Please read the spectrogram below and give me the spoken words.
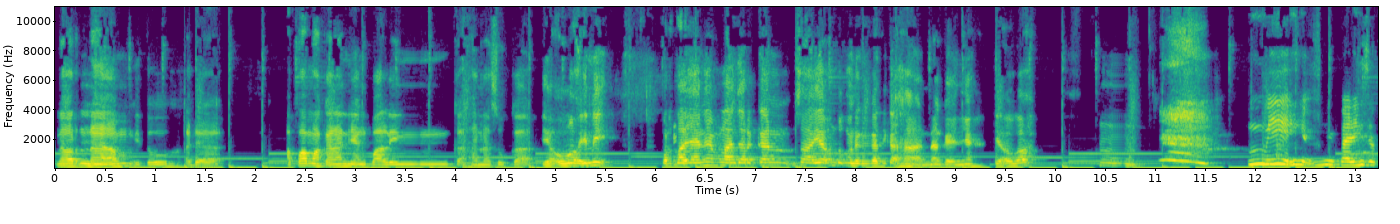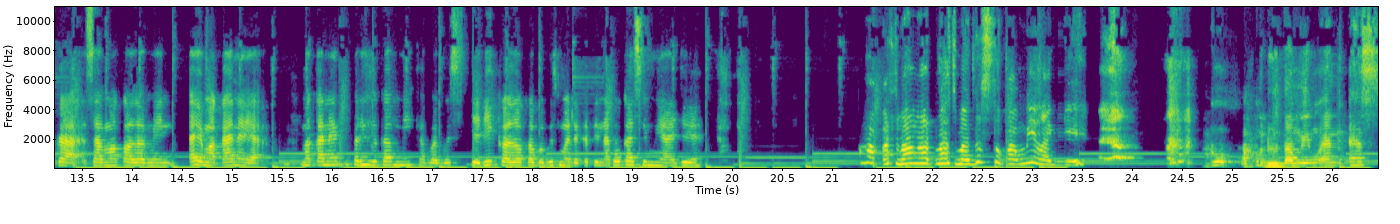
Nomor 6 itu ada apa makanan yang paling Kak Hana suka? Ya Allah, ini pertanyaannya melancarkan saya untuk mendekati Kak Hana kayaknya. Ya Allah. Hmm. Mie, mie paling suka sama kalau min eh makanan ya. Makanan itu paling suka mie Kak Bagus. Jadi kalau Kak Bagus mau deketin aku kasih mie aja ya. Ah, pas banget Mas Bagus suka mie lagi. Aku aku duta mie UNS.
